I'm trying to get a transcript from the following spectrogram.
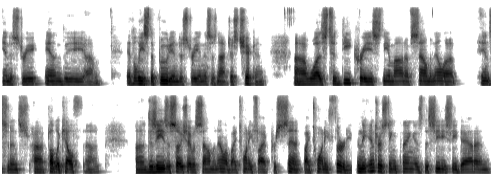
industry and the um, at least the food industry, and this is not just chicken, uh, was to decrease the amount of salmonella incidents, uh, public health uh, uh disease associated with salmonella by 25% by 2030. And the interesting thing is the CDC data and,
